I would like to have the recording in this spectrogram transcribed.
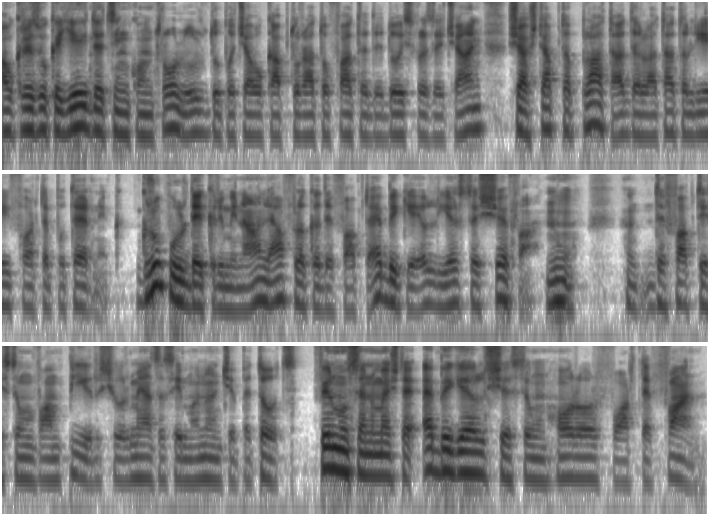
Au crezut că ei dețin controlul după ce au capturat o fată de 12 ani și așteaptă plata de la tatăl ei foarte puternic. Grupul de criminali află că de fapt Abigail este șefa, nu, de fapt este un vampir și urmează să-i mănânce pe toți. Filmul se numește Abigail și este un horror foarte fun.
